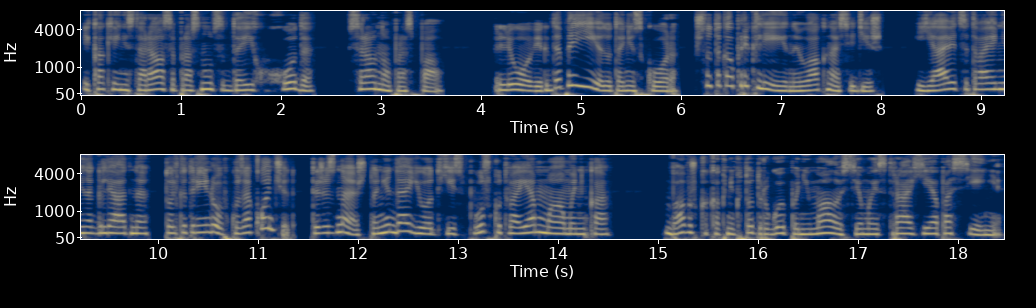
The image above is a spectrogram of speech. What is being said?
и как я не старался проснуться до их ухода, все равно проспал. Левик, да приедут они скоро. Что ты как приклеенный у окна сидишь? Явится твоя ненаглядная, только тренировку закончит. Ты же знаешь, что не дает ей спуску твоя мамонька. Бабушка, как никто другой, понимала все мои страхи и опасения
